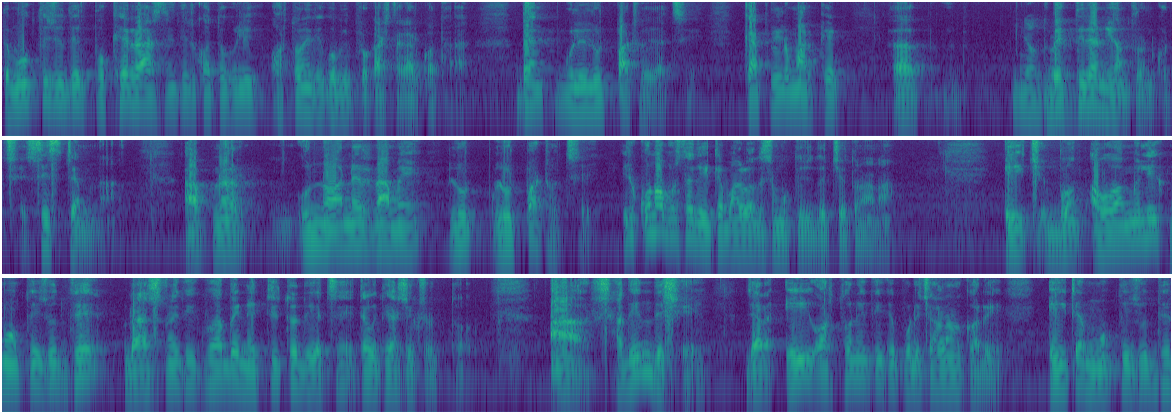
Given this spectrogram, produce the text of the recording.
তো মুক্তিযুদ্ধের পক্ষের রাজনীতির কতগুলি অর্থনৈতিক অভিপ্রকাশ থাকার কথা? ব্যাংকগুলি লুটপাট হয়ে যাচ্ছে ক্যাপিটাল মার্কেট ব্যক্তিরা নিয়ন্ত্রণ করছে সিস্টেম না। আপনার উন্নয়নের নামে লুট লুটপাট হচ্ছে। এর কোন অবস্থাতে এটা বাংলাদেশের মুক্তিযুদ্ধের চেতনা না। এই আওয়ামী লীগ মুক্তিযুদ্ধে রাজনৈতিকভাবে নেতৃত্ব দিয়েছে এটা ঐতিহাসিক সত্য। আর স্বাধীন দেশে যারা এই অর্থনীতিকে পরিচালনা করে, এইটা মুক্তিযুদ্ধের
